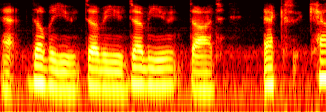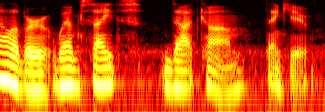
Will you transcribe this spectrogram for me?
at www.excaliburwebsites.com. Thank you.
